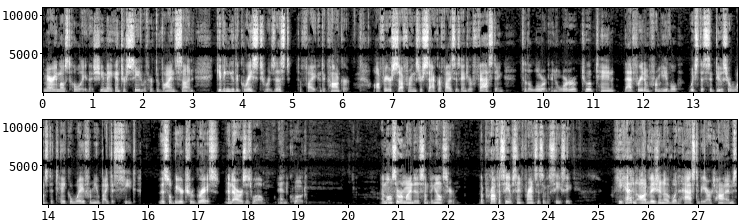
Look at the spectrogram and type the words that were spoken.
Mary Most Holy that she may intercede with her divine Son, giving you the grace to resist, to fight, and to conquer. Offer your sufferings, your sacrifices, and your fasting to the Lord in order to obtain that freedom from evil which the seducer wants to take away from you by deceit. This will be your true grace, and ours as well. I'm also reminded of something else here the prophecy of St. Francis of Assisi. He had an odd vision of what has to be our times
